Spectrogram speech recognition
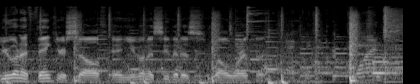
you're going to thank yourself and you're going to see that it's well worth it.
